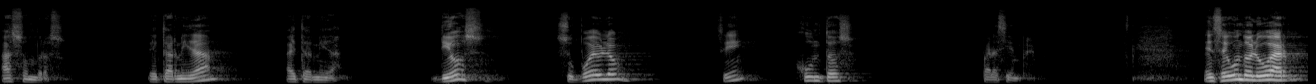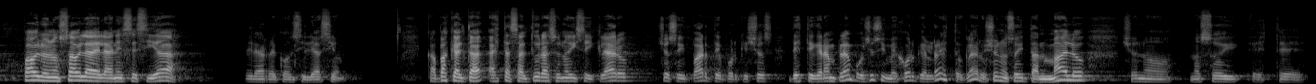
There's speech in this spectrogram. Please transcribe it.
Asombroso. De eternidad a eternidad. Dios, su pueblo, ¿sí? Juntos para siempre. En segundo lugar, Pablo nos habla de la necesidad de la reconciliación. Capaz que a estas alturas uno dice, y claro, yo soy parte porque yo, de este gran plan, porque yo soy mejor que el resto, claro, yo no soy tan malo, yo no, no soy este,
